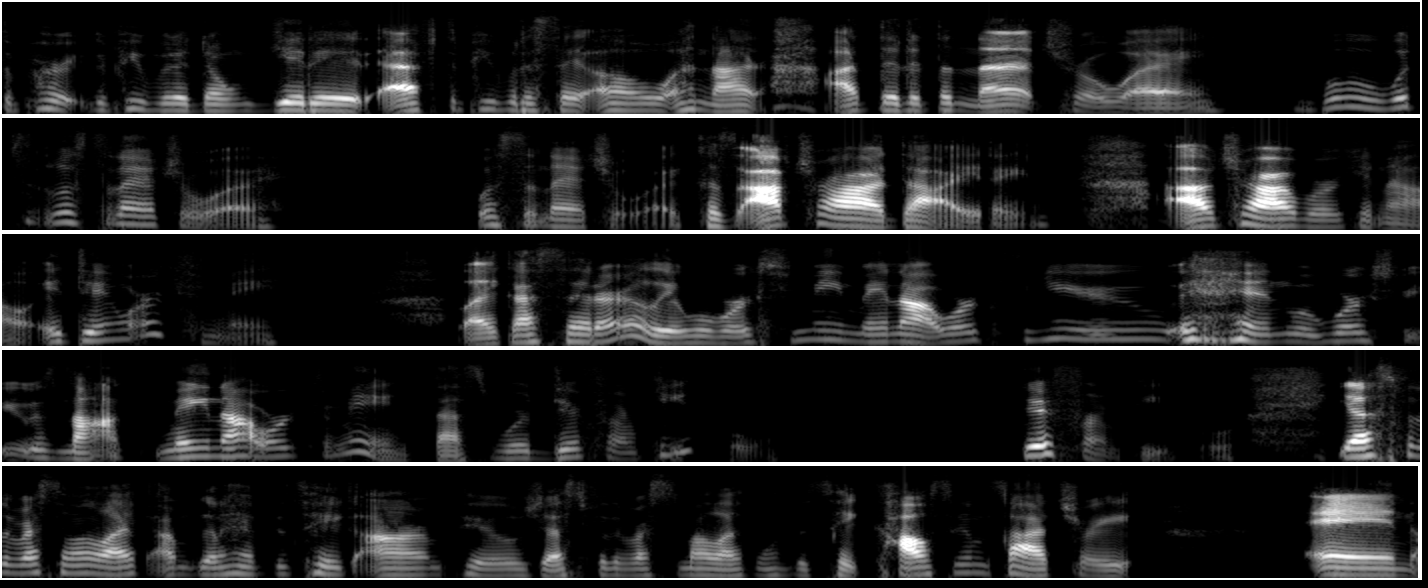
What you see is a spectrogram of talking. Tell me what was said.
the per- the people that don't get it. F the people that say, "Oh, and I I did it the natural way." Boo. What's what's the natural way? What's the natural way? Because I've tried dieting, I've tried working out. It didn't work for me. Like I said earlier, what works for me may not work for you, and what works for you is not may not work for me. That's we're different people. Different people. Yes, for the rest of my life, I'm gonna have to take iron pills. Yes, for the rest of my life, I'm to have to take calcium citrate and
